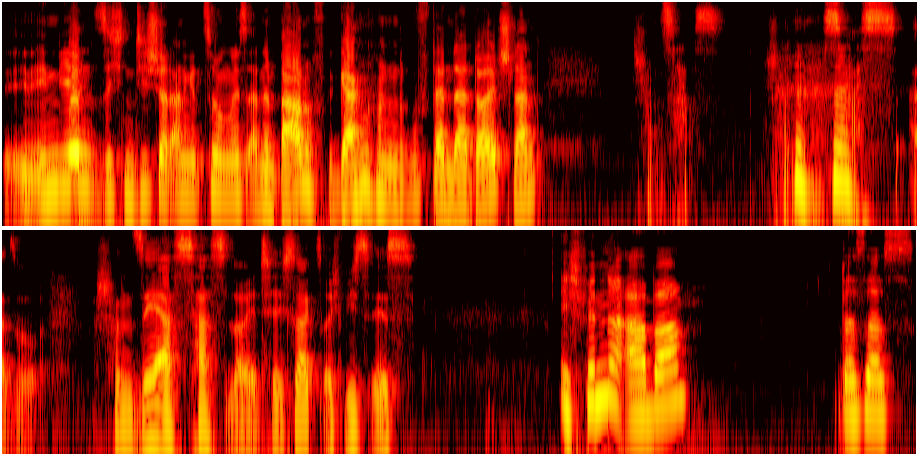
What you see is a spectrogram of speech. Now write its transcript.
in Indien sich ein T-Shirt angezogen ist, an den Bahnhof gegangen und ruft dann da Deutschland. Schon sass. Schon sass. Also schon sehr sass, Leute. Ich sag's euch, wie es ist. Ich finde aber, dass das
